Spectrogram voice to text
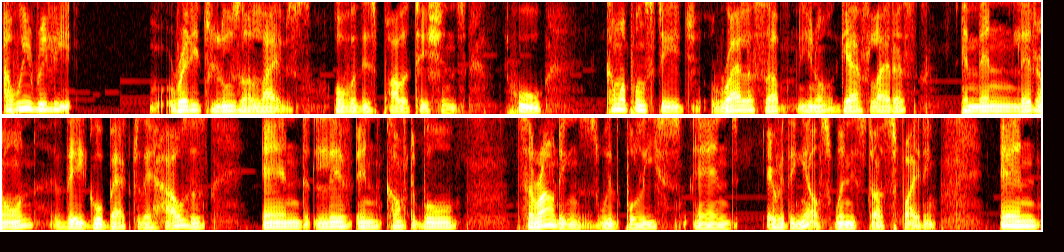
are we really ready to lose our lives over these politicians who come up on stage, rile us up, you know, gaslight us, and then later on they go back to their houses and live in comfortable surroundings with police and everything else when it starts fighting. And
